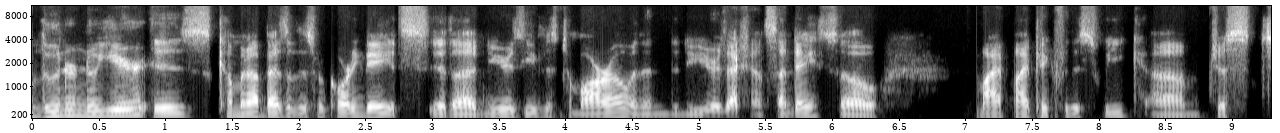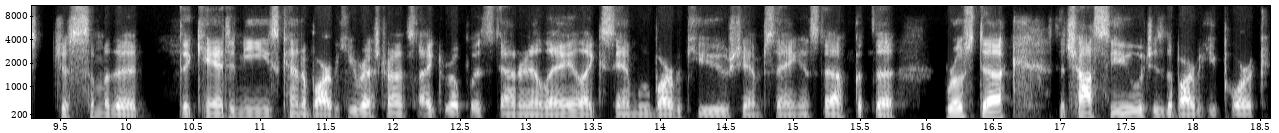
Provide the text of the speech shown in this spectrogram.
Lunar New Year is coming up as of this recording day. It's it, uh, New Year's Eve is tomorrow, and then the New Year is actually on Sunday. So my my pick for this week, um, just just some of the the Cantonese kind of barbecue restaurants I grew up with down in LA, like Sam Woo Barbecue, Sham Tseng, and stuff. But the roast duck, the cha siu, which is the barbecue pork,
